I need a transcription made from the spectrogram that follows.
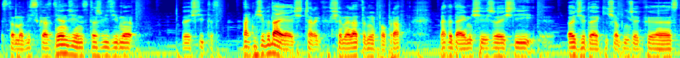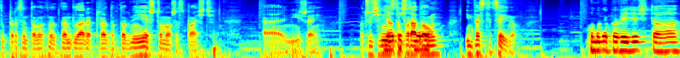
ze stanowiska zdjąć, więc też widzimy, że jeśli to, tak mi się wydaje, jeśli Czarek się mylę, to mnie popraw, ale wydaje mi się, że jeśli dojdzie do jakichś obniżek stóp procentowych, no to ten dolar prawdopodobnie jeszcze może spaść e, niżej. Oczywiście nie No jest to- poradą inwestycyjną. Co mogę powiedzieć, to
